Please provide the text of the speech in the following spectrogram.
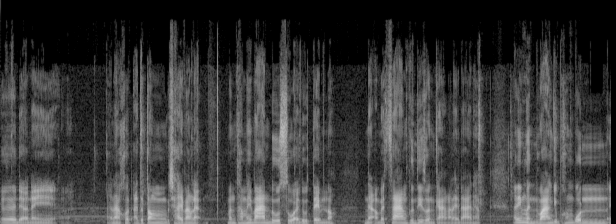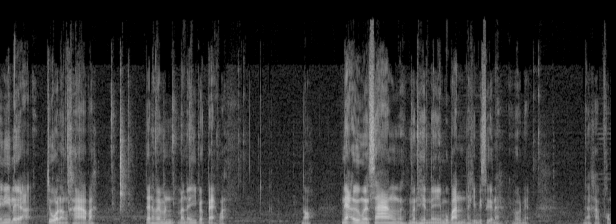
เออเดี๋ยวในอนาคตอาจจะต้องใช้บ้างแหละ มันทำให้บ้านดูสวยดูเต็มเนาะเนี่ยเอาไปสร้างพื้นที่ส่วนกลางอะไรได้นะครับ อันนี้เหมือนวางอยู่ข้างบนไอ้นี่เลยอะจั่วหลังคาปะแต่ทำไมมันมันไอ้นี่แปลกๆวะเนาะเนี่ยเออเหมือนสร้างเหมือนเห็นในหมู่บ้านทากิมิสึนะพวกเนี้ย นะครับผม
